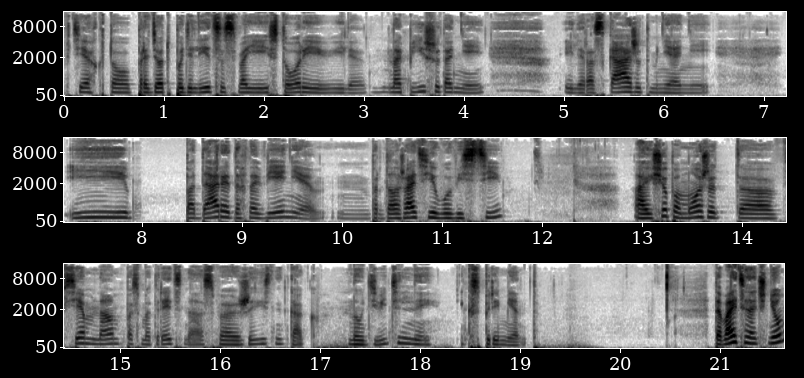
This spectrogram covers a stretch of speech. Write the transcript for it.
в тех, кто придет поделиться своей историей или напишет о ней, или расскажет мне о ней. И подарит вдохновение продолжать его вести — а еще поможет э, всем нам посмотреть на свою жизнь как на удивительный эксперимент. Давайте начнем.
